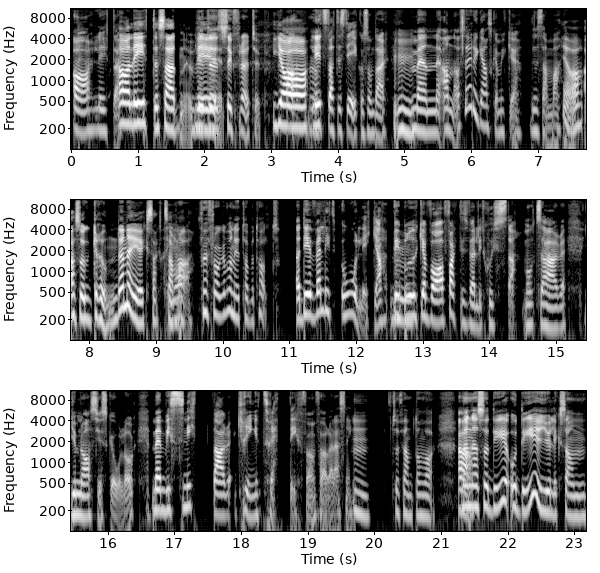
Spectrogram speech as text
Ja, lite. Ja, lite så här, vi, Lite siffror typ? ja, Lite statistik och sånt där. Mm. Men annars är det ganska mycket detsamma. ja, alltså grunden är ju exakt samma. Ja. Får jag fråga vad ni tar betalt? Ja, Det är väldigt olika. Vi Mm. brukar vara faktiskt väldigt schyssta mot så här gymnasieskolor. Men vi snittar kring 30 för en föreläsning. Mm. Så 15 var. Ja. Men alltså det, och det är ju liksom...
